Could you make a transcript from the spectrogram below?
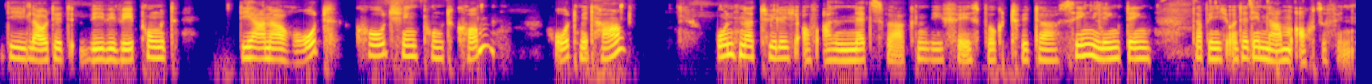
die lautet www.dianarothcoaching.com, rot mit H. Und natürlich auf allen Netzwerken wie Facebook, Twitter, Sing, LinkedIn. Da bin ich unter dem Namen auch zu finden.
